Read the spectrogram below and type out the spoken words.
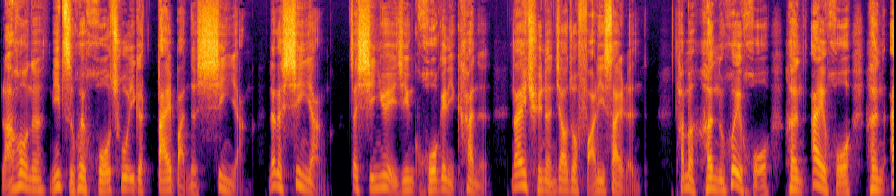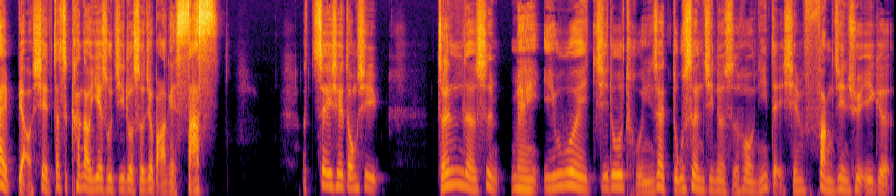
然后呢，你只会活出一个呆板的信仰。那个信仰在新约已经活给你看了。那一群人叫做法利赛人，他们很会活，很爱活，很爱表现，但是看到耶稣基督的时候，就把他给杀死。这些东西。真的是每一位基督徒，你在读圣经的时候，你得先放进去一个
